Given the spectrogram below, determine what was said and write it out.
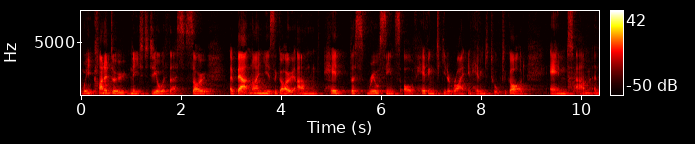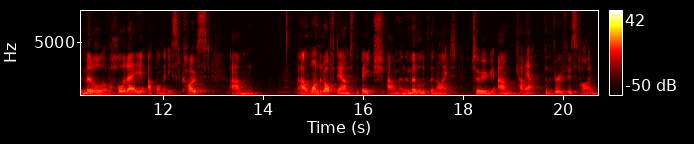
we kind of do need to deal with this. So, about nine years ago, um, had this real sense of having to get it right and having to talk to God. And um, in the middle of a holiday up on the east coast, um, uh, wandered off down to the beach um, in the middle of the night to um, come out for the very first time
